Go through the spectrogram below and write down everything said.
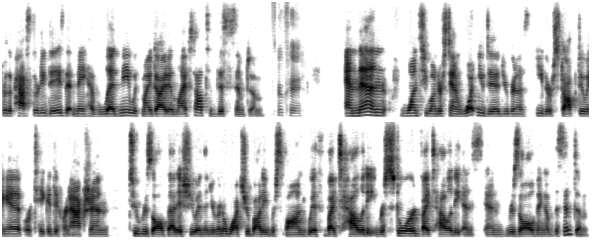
for the past 30 days that may have led me with my diet and lifestyle to this symptom? Okay. And then once you understand what you did, you're going to either stop doing it or take a different action to resolve that issue and then you're going to watch your body respond with vitality restored vitality and and resolving of the symptom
